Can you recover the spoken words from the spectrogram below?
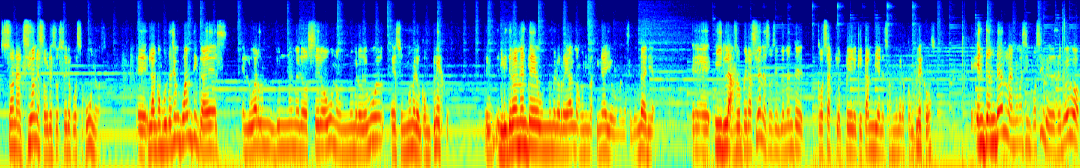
son acciones sobre esos ceros o esos unos. Eh, la computación cuántica es, en lugar de un, número 0 o 1, un número de Boole, es un número complejo. literalmente un número real más un imaginario, como en la secundaria. Eh, y las operaciones son simplemente cosas que, opere, que cambian esos números complejos. Entenderla no es imposible, desde luego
